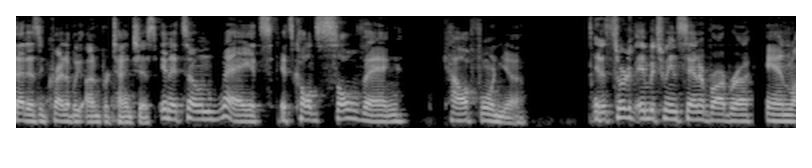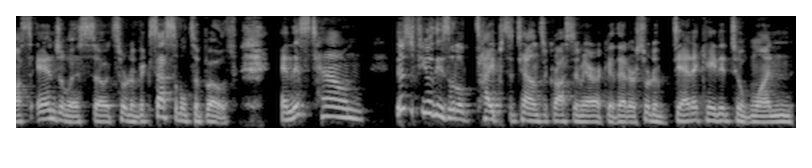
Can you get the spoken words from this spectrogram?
that is incredibly unpretentious in its own way. It's it's called Solvang, California. And it's sort of in between Santa Barbara and Los Angeles, so it's sort of accessible to both. And this town, there's a few of these little types of towns across America that are sort of dedicated to one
